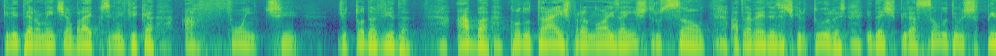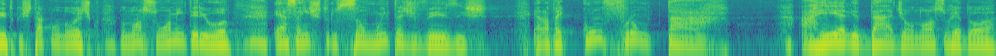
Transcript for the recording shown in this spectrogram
que literalmente em hebraico significa a fonte de toda a vida. Abba, quando traz para nós a instrução através das Escrituras e da inspiração do Teu Espírito que está conosco, no nosso homem interior, essa instrução muitas vezes ela vai confrontar a realidade ao nosso redor.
